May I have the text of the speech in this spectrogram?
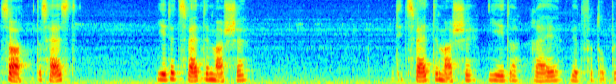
So, das heißt, jede zweite Masche, die zweite Masche jeder Reihe wird verdoppelt.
